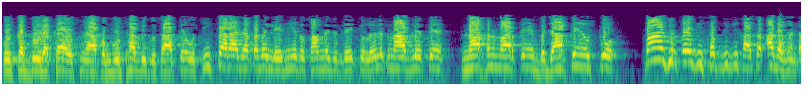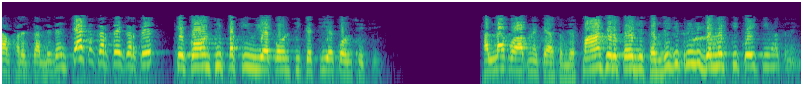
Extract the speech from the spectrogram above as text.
کوئی کدو رکھا ہے، اس میں آپ انگوٹھا بھی گساتے ہیں، وہ چیختا رہ جاتا بھائی لینی ہے تو سامنے سے دیکھ کے لو۔ لیکن آپ لیتے ہیں، ناخن مارتے ہیں، بجاتے ہیں اس کو۔ پانچ روپے کی سبزی کی خاطر آدھا گھنٹہ آپ خرچ کر دیتے ہیں۔ چیک کرتے کرتے کہ کون سی پکی ہوئی ہے، کون سی کچی ہے، کون سی چیز۔ اللہ کو آپ نے کیا سمجھا؟ پانچ روپے کی سبزی جتنی بھی جنت کی کوئی قیمت نہیں۔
